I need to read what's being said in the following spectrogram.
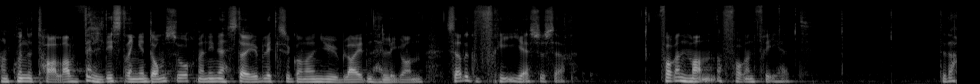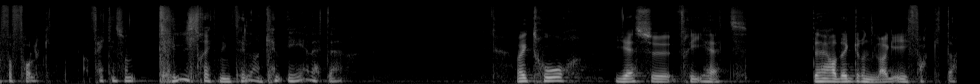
Han kunne tale av veldig strenge domsord, men i neste øyeblikk så kunne han juble i Den hellige ånd. Ser du hvor fri Jesus er? For en mann og for en frihet. Det er derfor folk fikk en sånn tiltrekning til ham. Hvem er dette her? Og jeg tror Jesu frihet det hadde grunnlag i fakta.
